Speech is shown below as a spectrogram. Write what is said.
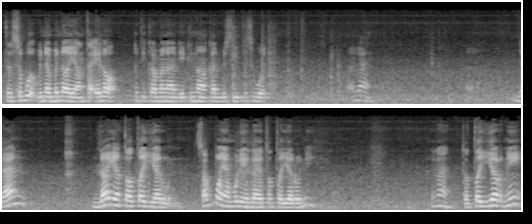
tersebut benda-benda yang tak elok ketika mana dia kenakan besi tersebut. Kan? Dan la yatatayyarun siapa yang boleh la yatatayyarun ni? Kan? Tatayyar ni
